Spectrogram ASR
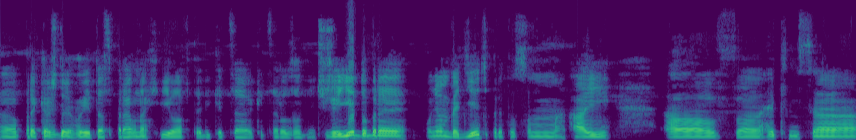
pre každého je tá správna chvíľa vtedy, keď sa, keď sa rozhodne. Čiže je dobré o ňom vedieť, preto som aj v Hackni sa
